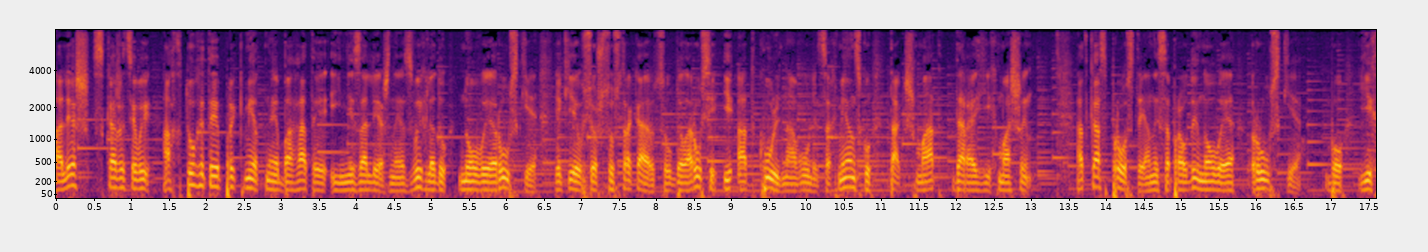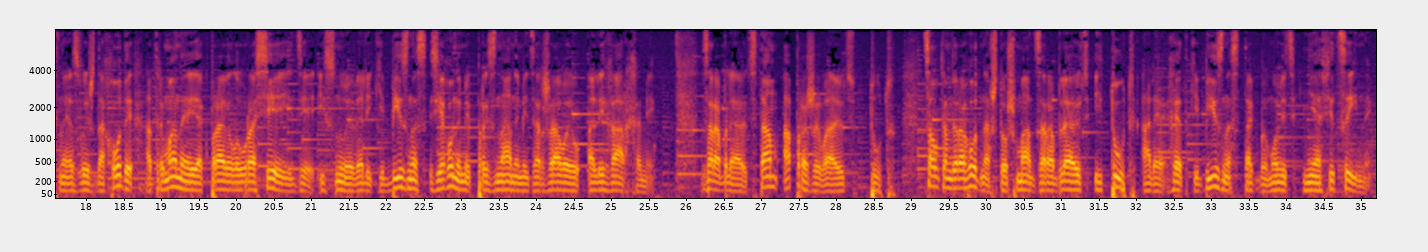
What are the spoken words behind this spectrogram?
Але ж скажаце вы а хто гэтыя прыкметныя багатыя і незалежныя з выгляду новыя рускія якія ўсё ж сустракаюцца ў беларусі і адкуль на вуліцах менску так шмат дарагіх машын? Адказ просты яны сапраўды новыя рускія бо іхныя звышдаходы атрыманыя як правіла ў рассеі дзе існуе вялікі бізнес з ягонымі прызнанымі дзяржаваю алігархамі. Зарабляюць там а пражываюць тут цалкам верагодна што шмат зарабляюць і тут але гэткі бізнес так бы мовіць неафіцыйны.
